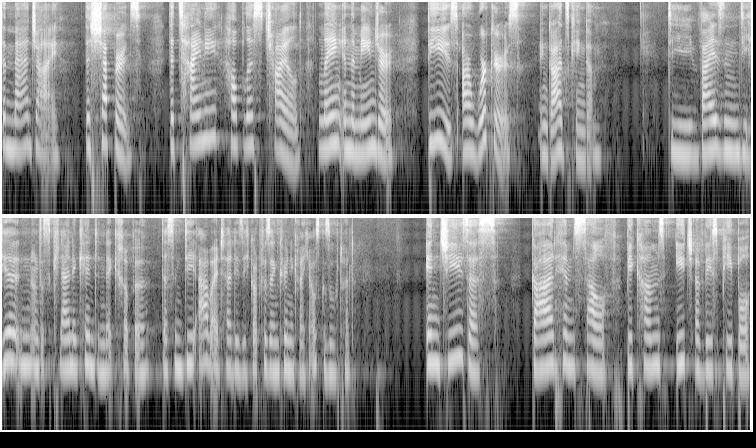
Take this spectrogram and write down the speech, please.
The Magi, the shepherds, the tiny, helpless child laying in the manger, these are workers in God's kingdom. Die Weisen, die Hirten und das kleine Kind in der Krippe, das sind die Arbeiter, die sich Gott für sein Königreich ausgesucht hat. In Jesus, God Himself becomes each of these people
